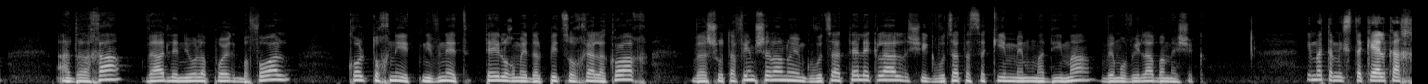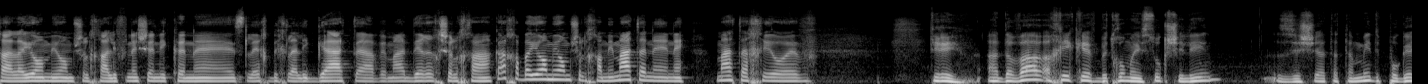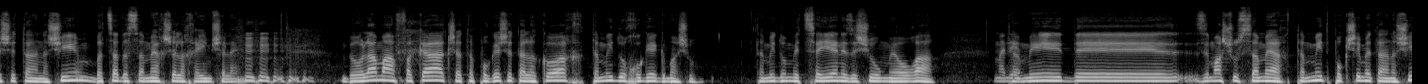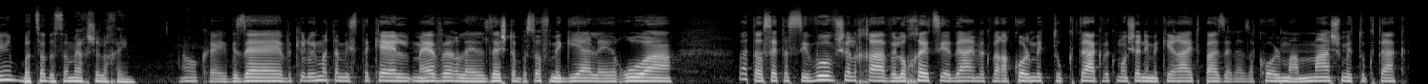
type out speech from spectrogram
הדרכה ועד לניהול הפרויקט בפועל. כל תוכנית נבנית טיילור-מד על פי צורכי הלקוח, והשותפים שלנו הם קבוצת טלכלל, שהיא קבוצת עסקים מדהימה ומובילה במשק. אם אתה מסתכל ככה על היום-יום שלך, לפני שניכנס לאיך בכלל הגעת ומה הדרך שלך, ככה ביום-יום שלך, ממה אתה נהנה? מה אתה הכי אוהב? תראי, הדבר הכי כיף בתחום העיסוק שלי, זה שאתה תמיד פוגש את האנשים בצד השמח של החיים שלהם. בעולם ההפקה, כשאתה פוגש את הלקוח, תמיד הוא חוגג משהו. תמיד הוא מציין איזשהו מאורע. מדהים. תמיד אה, זה משהו שמח. תמיד פוגשים את האנשים בצד השמח של החיים. אוקיי, וזה, וכאילו אם אתה מסתכל מעבר לזה שאתה בסוף מגיע לאירוע, ואתה עושה את הסיבוב שלך ולוחץ ידיים וכבר הכל מתוקתק, וכמו שאני מכירה את פאזל, אז הכל ממש מתוקתק.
